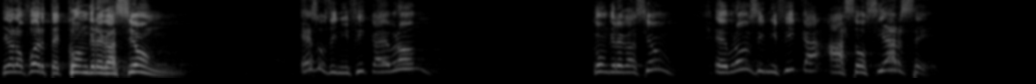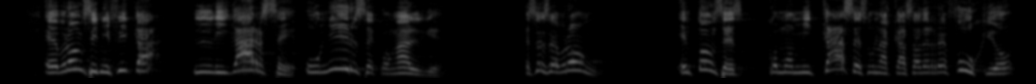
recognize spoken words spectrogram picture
Dígalo fuerte, congregación. Eso significa Hebrón. Congregación. Hebrón significa asociarse. Hebrón significa ligarse, unirse con alguien. Eso es Hebrón. Entonces, como mi casa es una casa de refugio,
